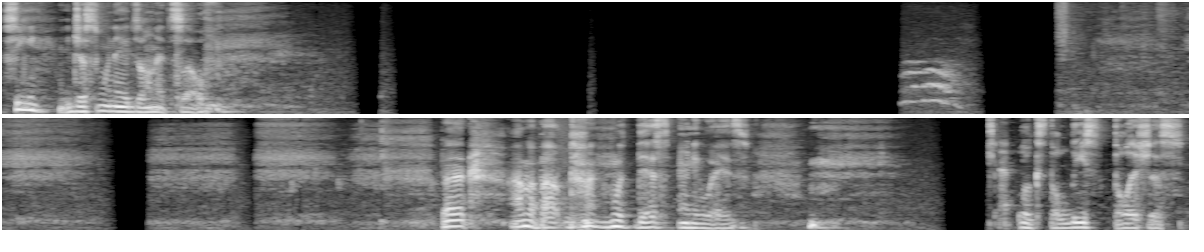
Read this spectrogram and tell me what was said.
See, it just went AIDS on itself. But I'm about done with this anyways. That looks the least delicious.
